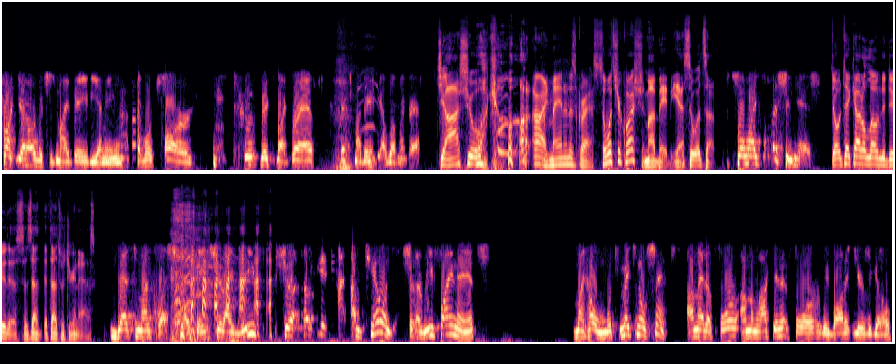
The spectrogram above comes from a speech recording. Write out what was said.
front yard, which is my baby. I mean, I worked hard to fix my grass. That's my baby. I love my grass. Joshua, come on. All A man in his grass. So what's your question? My baby. Yeah. So what's up? So my question is, Don't take out a loan to do this. Is that if that's what you're going to ask? That's my question. Okay, should I re? Should I, uh, I, I'm telling you, should I refinance my home? Which makes no sense. I'm at a four. I'm locked in at four. We bought it years ago.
